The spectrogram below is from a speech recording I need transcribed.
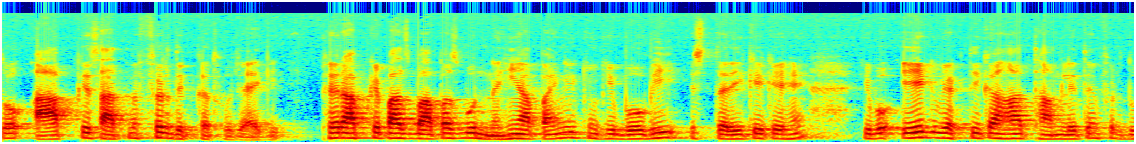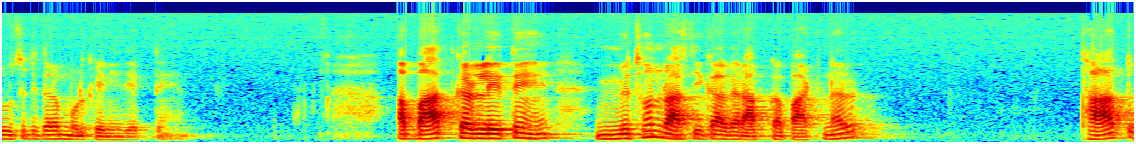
तो आपके साथ में फिर दिक्कत हो जाएगी। फिर आपके पास वापस वो नहीं आ पाएँगे, क्योंकि वो भी इस तरीके के हैं कि वो एक व्यक्ति का हाथ थाम लेते हैं, फिर दूसरी तरफ़ मुड़ के नहीं देखते हैं। अब बात कर लेते हैं, मिथुन राशि का अगर आपका पार्टनर था तो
